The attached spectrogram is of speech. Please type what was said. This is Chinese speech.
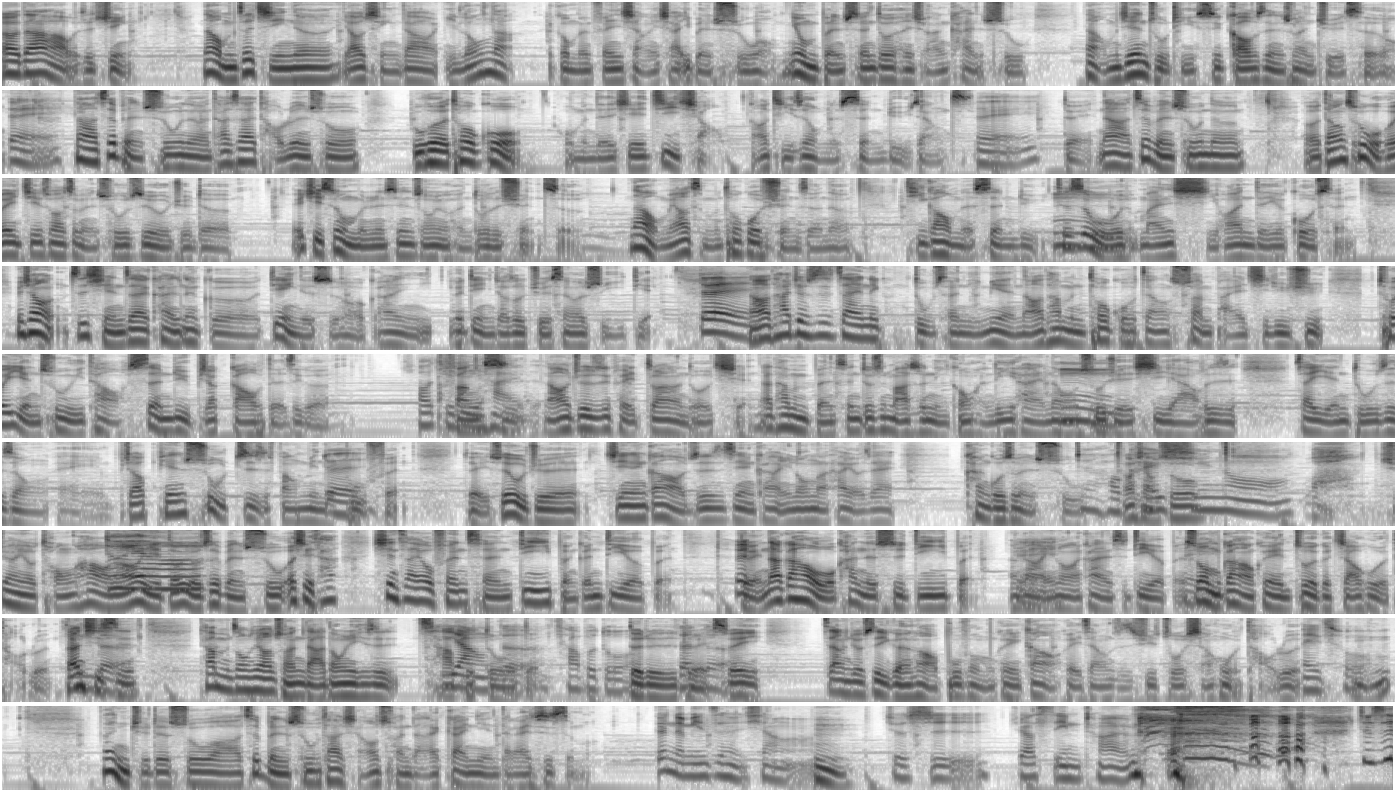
Hello，大家好，我是 Jin。那我们这集呢，邀请到 Ilona 来跟我们分享一下一本书哦，因为我们本身都很喜欢看书。那我们今天主题是高胜算决策哦。对。那这本书呢，它是在讨论说如何透过我们的一些技巧，然后提升我们的胜率这样子。对。对。那这本书呢，呃，当初我会介绍这本书是我觉得，哎，其实我们人生中有很多的选择。那我们要怎么透过选择呢，提高我们的胜率？这是我蛮喜欢的一个过程。因为像之前在看那个电影的时候，看一个电影叫做《决胜二十一点》，对。然后他就是在那个赌城里面，然后他们透过这样算牌几率去推演出一套胜率比较高的这个方式，然后就是可以赚很多钱。那他们本身就是麻省理工很厉害那种数学系啊，或者是在研读这种诶比较偏数字方面的部分。对，所以我觉得今天刚好就是之前看到伊隆娜，他有在。看过这本书，然后想说哦，哇，居然有同号，然后也都有这本书，而且它现在又分成第一本跟第二本。对，那刚好我看的是第一本，那刚好一弄来看的是第二本，所以我们刚好可以做一个交互的讨论。但其实他们中间要传达的东西是差不多的，差不多。对对对对，所以这样就是一个很好的部分，我们可以刚好可以这样子去做相互的讨论。没错。嗯，那你觉得说啊，这本书它想要传达的概念大概是什么？跟你的名字很像啊，嗯，就是 just in time，就是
